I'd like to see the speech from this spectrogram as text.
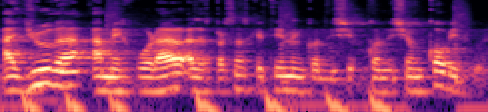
ayuda a mejorar a las personas que tienen condición, condición COVID, güey.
